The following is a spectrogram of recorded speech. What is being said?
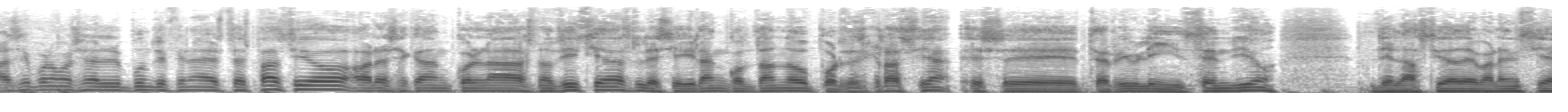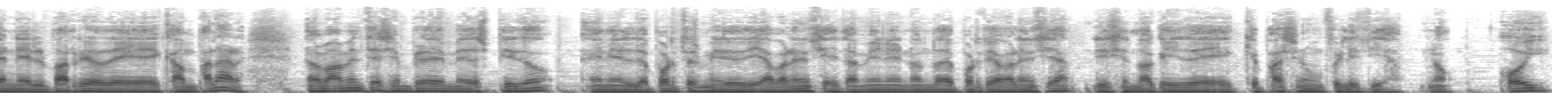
Así ponemos el punto y final de este espacio. Ahora se quedan con las noticias. Les seguirán contando, por desgracia, ese terrible incendio de la ciudad de Valencia en el barrio de Campanar. Normalmente siempre me despido en el Deportes Mediodía Valencia y también en Onda Deportiva Valencia diciendo aquello de que pasen un feliz día. No, hoy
